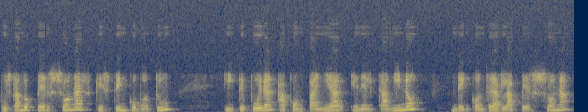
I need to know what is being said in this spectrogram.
buscando personas que estén como tú y te puedan acompañar en el camino de encontrar la persona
